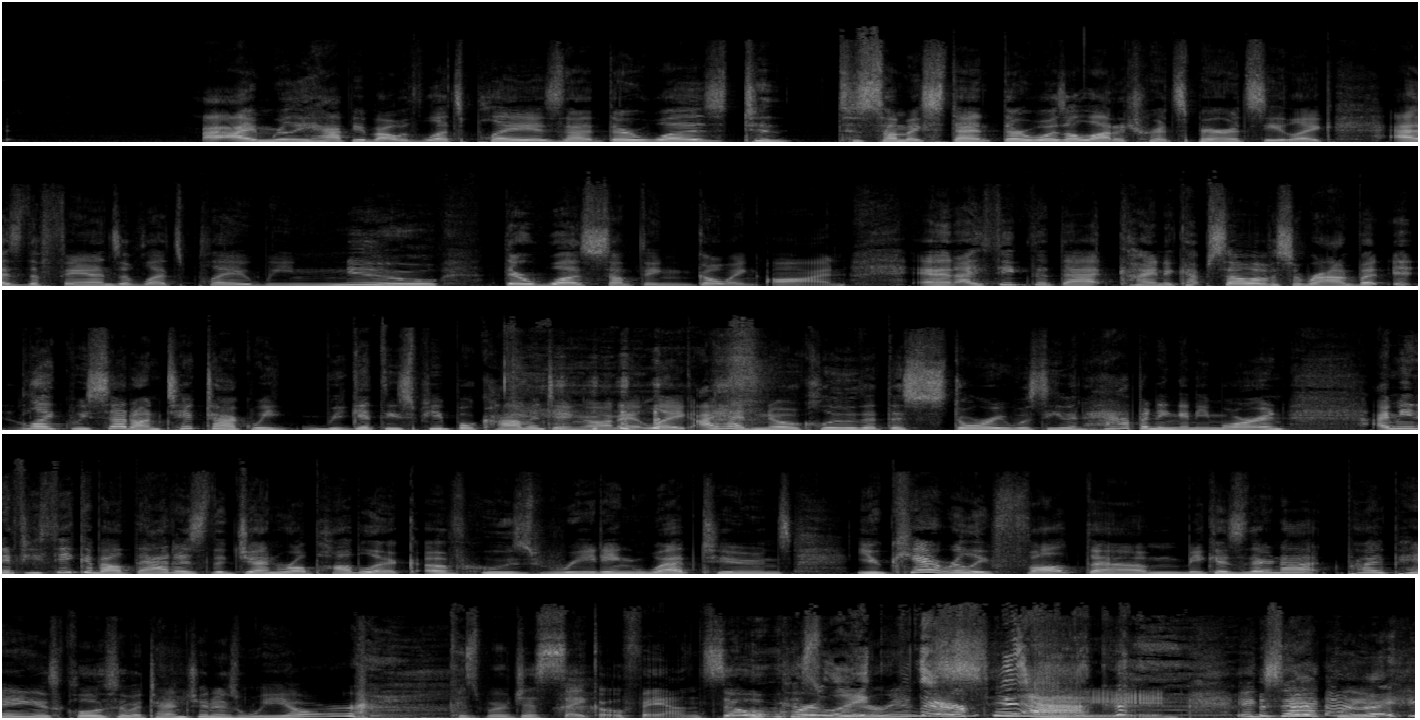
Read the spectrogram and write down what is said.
I'm really happy about with Let's Play is that there was to to some extent there was a lot of transparency. Like as the fans of let's play we knew there was something going on and i think that that kind of kept some of us around but it, like we said on tiktok we we get these people commenting on it like i had no clue that this story was even happening anymore and i mean if you think about that as the general public of who's reading webtoons you can't really fault them because they're not probably paying as close of attention as we are because we're just psycho fans. So we're like, we're they're back. exactly. right?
